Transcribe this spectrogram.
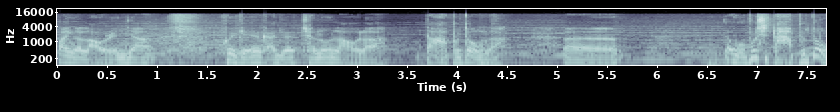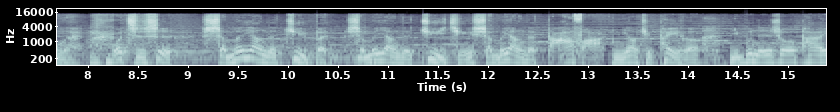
扮一个老人家，会给人感觉成龙老了，打不动了。呃，但我不是打不动啊，我只是什么样的剧本、什么样的剧情、什么样的打法，你要去配合。你不能说拍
